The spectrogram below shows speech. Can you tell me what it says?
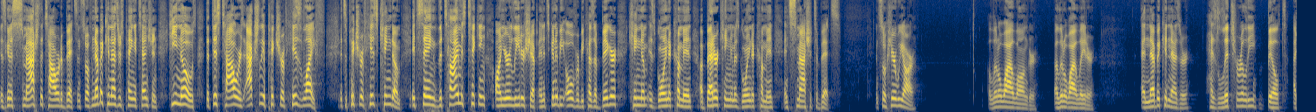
is going to smash the tower to bits. And so, if Nebuchadnezzar's paying attention, he knows that this tower is actually a picture of his life. It's a picture of his kingdom. It's saying the time is ticking on your leadership and it's going to be over because a bigger kingdom is going to come in, a better kingdom is going to come in and smash it to bits. And so here we are, a little while longer, a little while later. And Nebuchadnezzar has literally built a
